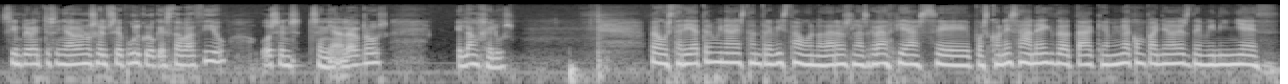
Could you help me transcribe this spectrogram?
simplemente señalarnos el sepulcro que está vacío o señalarnos el Angelus. Me gustaría terminar esta entrevista, bueno, daros las gracias eh, pues con esa anécdota que a mí me ha acompañado desde mi niñez.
